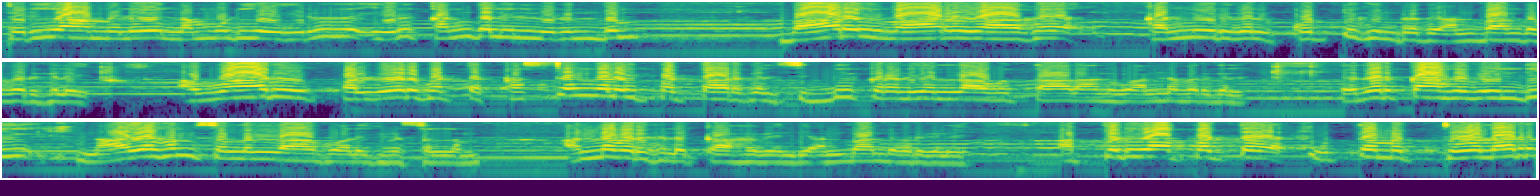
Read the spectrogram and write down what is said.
தெரியாமலே நம்முடைய இரு இரு கண்களில் இருந்தும் வாரை வாரையாக கண்ணீர்கள் கொட்டுகின்றது அன்பாந்தவர்களே அவ்வாறு பல்வேறுபட்ட கஷ்டங்களை பட்டார்கள். சித்திகர் அலி அல்லாஹு தாலானு அன்னவர்கள். எதற்காக வேண்டி? நாயகம் சல்லல்லாஹு அலஹி வசல்லம் அன்னவர்களுக்காக வேண்டி அன்பாண்டவர்களே. அப்படியாப்பட்ட உத்தம தோழர்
